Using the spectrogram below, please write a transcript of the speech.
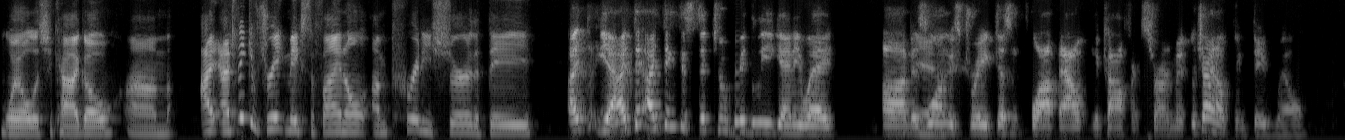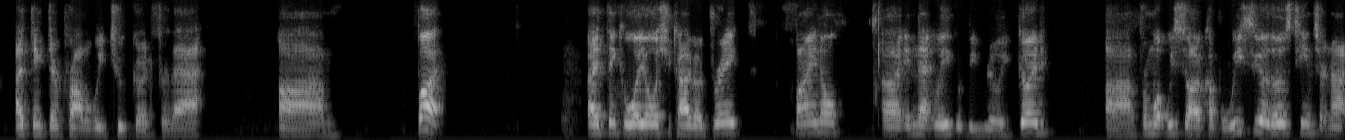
Loyola Chicago. Um, I, I think if Drake makes the final, I'm pretty sure that they I th- yeah. I think I think this is the two big league anyway. Um, as Yeah. long as Drake doesn't flop out in the conference tournament, which I don't think they will. I think they're probably too good for that. Um, but I think Loyola Chicago Drake final uh, in that league would be really good. Uh, from what we saw a couple weeks ago, those teams are not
